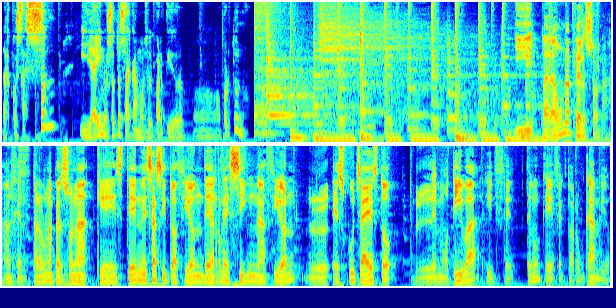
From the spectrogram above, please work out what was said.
Las cosas son y de ahí nosotros sacamos el partido oportuno. Y para una persona, Ángel, para una persona que esté en esa situación de resignación, escucha esto, le motiva y dice, tengo que efectuar un cambio.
